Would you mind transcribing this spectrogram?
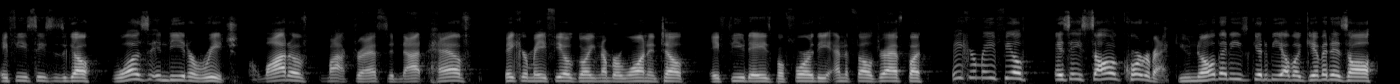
a few seasons ago, was indeed a reach. A lot of mock drafts did not have Baker Mayfield going number one until a few days before the NFL draft, but Baker Mayfield is a solid quarterback. You know that he's going to be able to give it his all.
